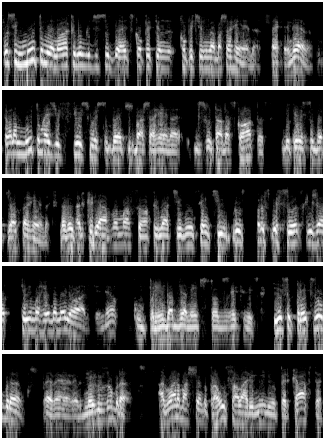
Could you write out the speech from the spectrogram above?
fosse muito menor que o número de estudantes competindo, competindo na baixa renda. Está entendendo? Então era muito mais difícil o estudante de baixa renda desfrutar das cotas do que o estudante de alta renda. Na verdade, criava uma ação afirmativa, um incentivo para as pessoas que já têm uma renda melhor, entendeu? Cumprindo, obviamente, todos os requisitos. Isso pretos ou brancos, é, é, negros ou brancos. Agora, baixando para um salário mínimo per capita,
